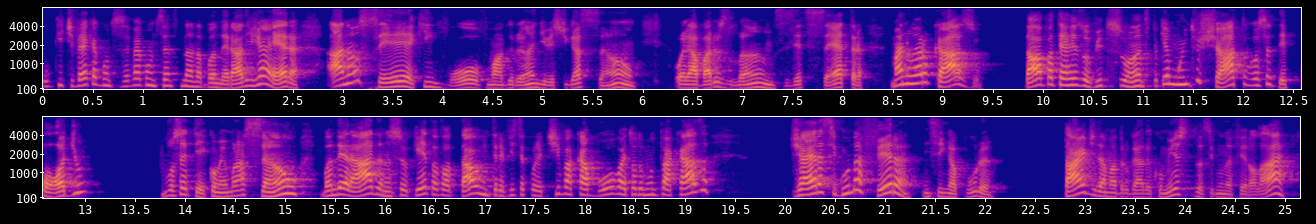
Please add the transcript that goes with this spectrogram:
o que tiver que acontecer vai acontecer na bandeirada e já era. A não ser que envolva uma grande investigação, olhar vários lances, etc. Mas não era o caso. Dava para ter resolvido isso antes, porque é muito chato você ter pódio, você ter comemoração, bandeirada, não sei o que, tal, tal, tal, entrevista coletiva, acabou, vai todo mundo para casa. Já era segunda-feira em Singapura, tarde da madrugada, começo da segunda-feira lá,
